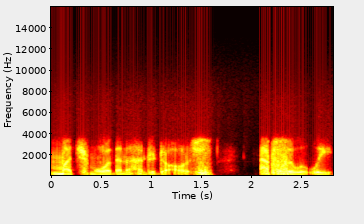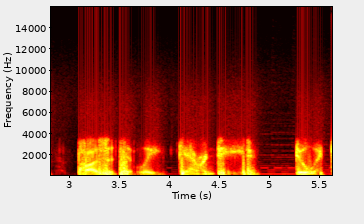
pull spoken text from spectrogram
much more than $100. Absolutely, positively guaranteed. Do it.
